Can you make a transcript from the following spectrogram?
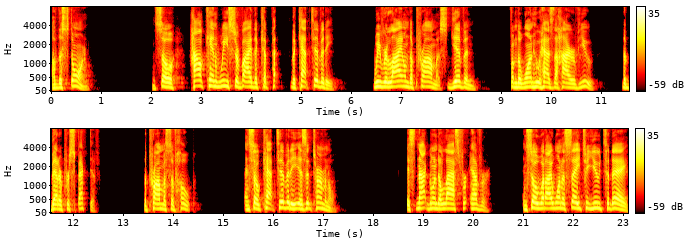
of the storm. And so, how can we survive the, cap- the captivity? We rely on the promise given from the one who has the higher view, the better perspective, the promise of hope. And so, captivity isn't terminal, it's not going to last forever. And so, what I want to say to you today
